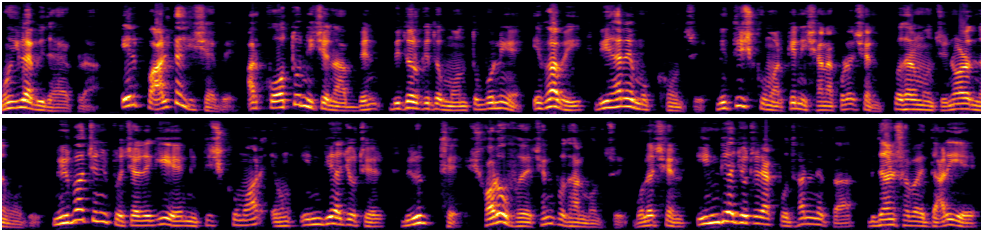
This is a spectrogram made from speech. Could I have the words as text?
মহিলা বিধায়করা। এর পাল্টা হিসেবে আর কত নিচে নামবেন বিতর্কিত মন্তব্য নিয়ে এভাবেই বিহারের মুখ্যমন্ত্রী নীতিশ কুমারকে নিশানা করেছেন প্রধানমন্ত্রী নরেন্দ্র মোদী। নির্বাচনী প্রচারে গিয়ে নীতিশ কুমার এবং ইন্ডিয়া জোটের বিরুদ্ধে সরব হয়েছেন প্রধানমন্ত্রী। বলেছেন, ইন্ডিয়া জোটের এক প্রধান নেতা বিধানসভায় দাঁড়িয়ে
